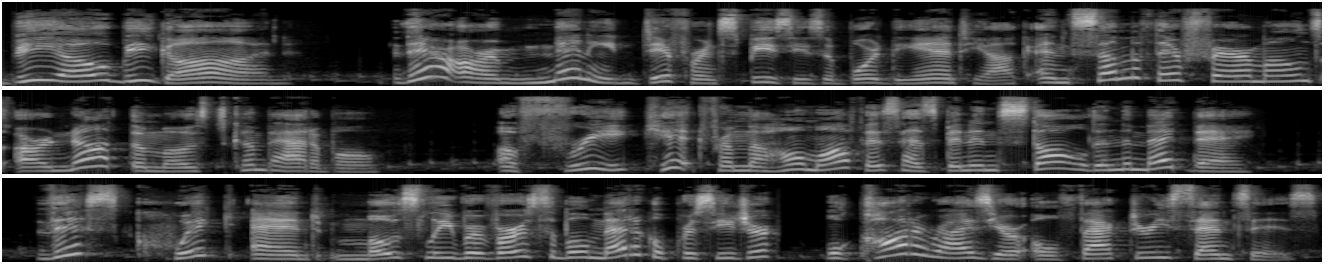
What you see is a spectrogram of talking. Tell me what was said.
B.O. Be gone! There are many different species aboard the Antioch, and some of their pheromones are not the most compatible. A free kit from the Home Office has been installed in the medbay. This quick and mostly reversible medical procedure will cauterize your olfactory senses.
